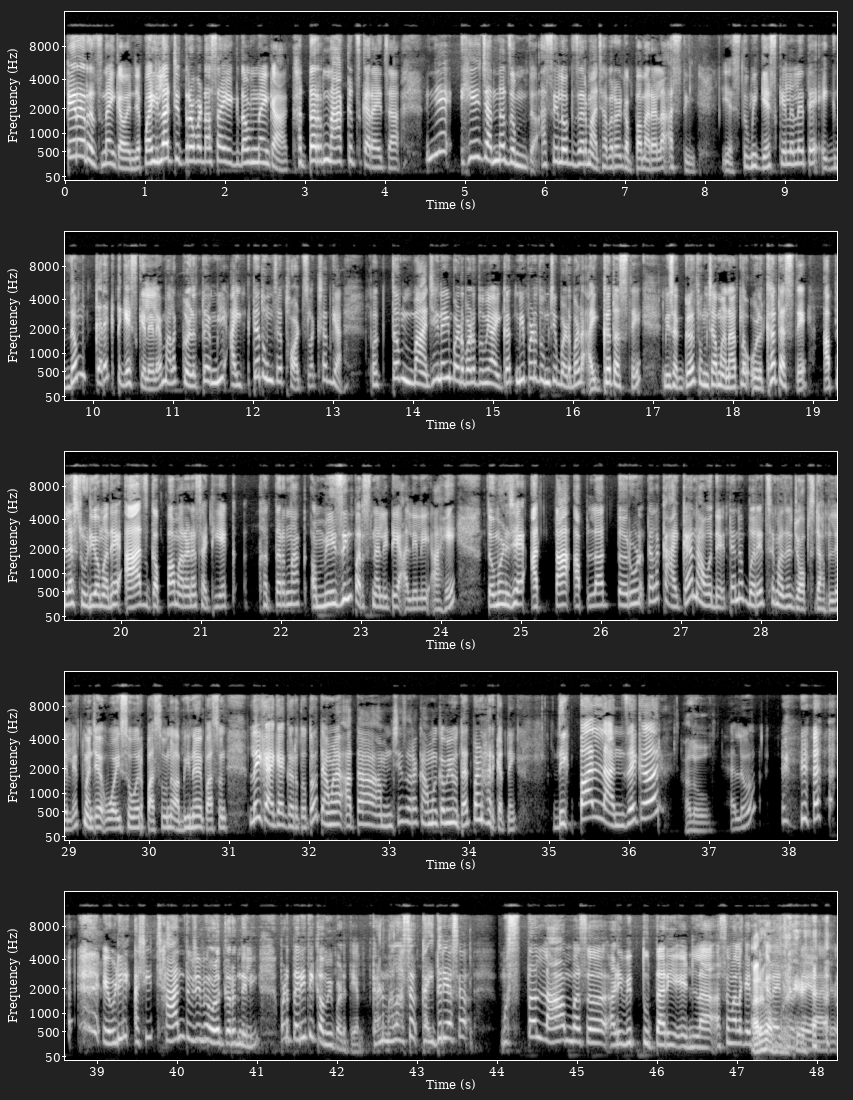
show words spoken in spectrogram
टेररच नाही का म्हणजे? पहिला चित्रपट असा एकदम नाही का खतरनाकच करायचा. म्हणजे हे ज्यांना जमतं असे लोक जर माझ्याबरोबर गप्पा मारायला असतील. येस तुम्ही गेस केलेलं ते एकदम करेक्ट गेस केलेलं आहे. मला कळतंय मी ऐकते तुमचे थॉट्स लक्षात घ्या. फक्त माझी नाही बडबड तुम्ही ऐकत मी पण तुमची बडबड ऐकत असते. मी सगळं तुमच्या मनातलं ओळखत असते. आपल्या स्टुडिओमध्ये आज गप्पा मारण्यासाठी एक खतरनाक अमेझिंग पर्सनॅलिटी आलेली आहे. तो म्हणजे आत्ता आपला तरुण त्याला काय काय नावं दे त्यानं बरेचसे माझे जॉब्स ढाबलेले आहेत. म्हणजे व्हॉइस ओव्हरपासून अभिनयपासून लई काय काय करतो तो त्यामुळे आता आमची जरा कामं कमी होत आहेत पण हरकत नाही. दिग्पाल लांजेकर? हॅलो हॅलो एवढी अशी छान तुझी मी ओळख करून दिली पण तरी ती कमी पडते कारण मला असं काहीतरी असं मस्त लांब असं आणि विथ तुतारी एंडला असं मला बापरे. करायचं होतं यार.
